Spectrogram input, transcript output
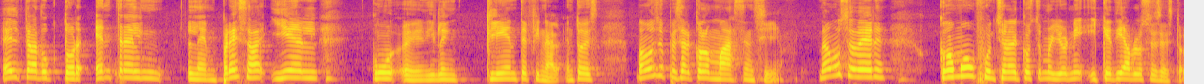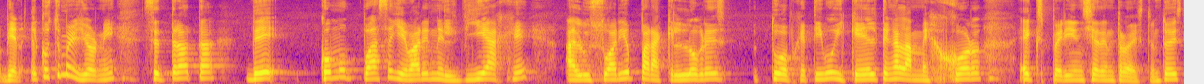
el traductor entre la empresa y el eh, cliente final. Entonces, vamos a empezar con lo más sencillo. Vamos a ver cómo funciona el Customer Journey y qué diablos es esto. Bien, el Customer Journey se trata de cómo vas a llevar en el viaje al usuario para que logres tu objetivo y que él tenga la mejor experiencia dentro de esto. Entonces,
